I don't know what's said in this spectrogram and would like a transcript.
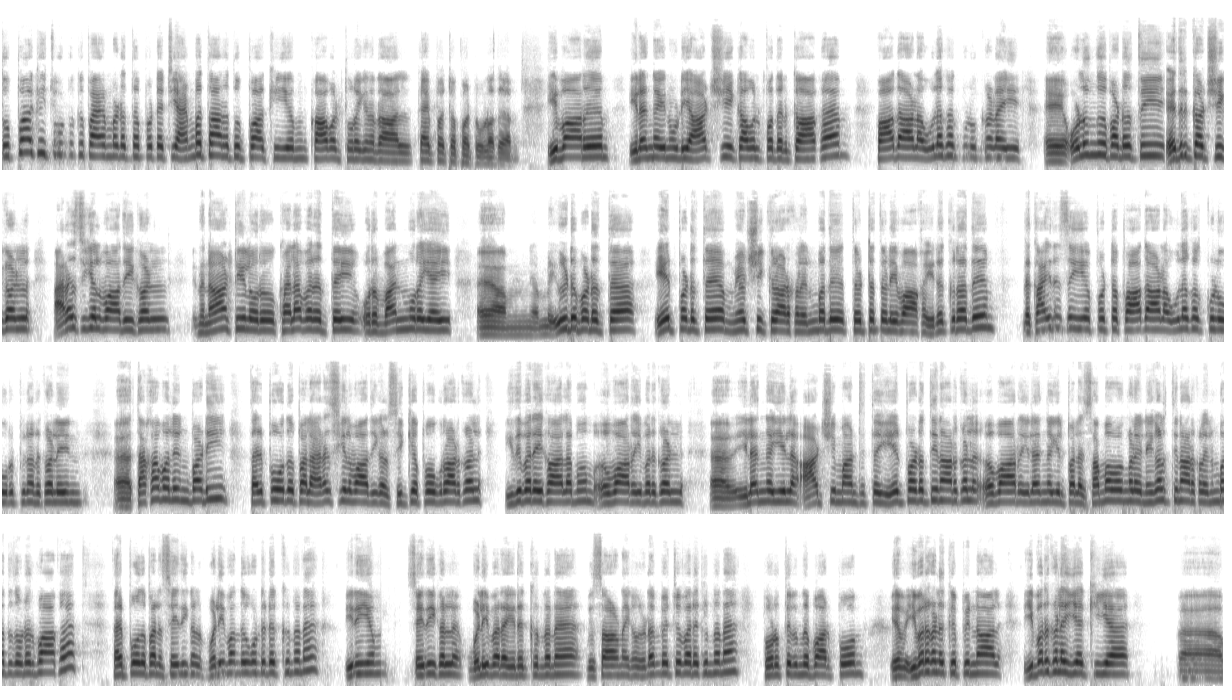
துப்பாக்கிச் சூட்டுக்கு பயன்படுத்தப்பட்ட டி ஐம்பத்தாறு துப்பாக்கியும் காவல்துறையினரால் கைப்பற்றப்பட்டுள்ளது. இவ்வாறு இலங்கையினுடைய ஆட்சியை கவிழ்ப்பதற்காக பாதாள உலக குழுக்களை ஒழுங்குபடுத்தி எதிர்க்கட்சிகள் அரசியல்வாதிகள் இந்த நாட்டில் ஒரு கலவரத்தை ஒரு வன்முறையை ஈடுபடுத்த ஏற்படுத்த முயற்சிக்கிறார்கள் என்பது திட்ட தெளிவாக இருக்கிறது. இந்த கைது செய்யப்பட்ட பாதாள உலக குழு உறுப்பினர்களின் தகவலின்படி தற்போது பல அரசியல்வாதிகள் சிக்கப் போகிறார்கள். இதுவரை காலமும் எவ்வாறு இவர்கள் இலங்கையில் ஆட்சி மாற்றத்தை ஏற்படுத்தினார்கள் எவ்வாறு இலங்கையில் பல சம்பவங்களை நிகழ்த்தினார்கள் என்பது தொடர்பாக தற்போது பல செய்திகள் வெளிவந்து கொண்டிருக்கின்றன. இனியும் செய்திகள் வெளிவர இருக்கின்றன விசாரணைகள் இடம்பெற்று வருகின்றன. பொறுத்திருந்து பார்ப்போம். இவர்களுக்கு பின்னால் இவர்களை இயக்கிய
